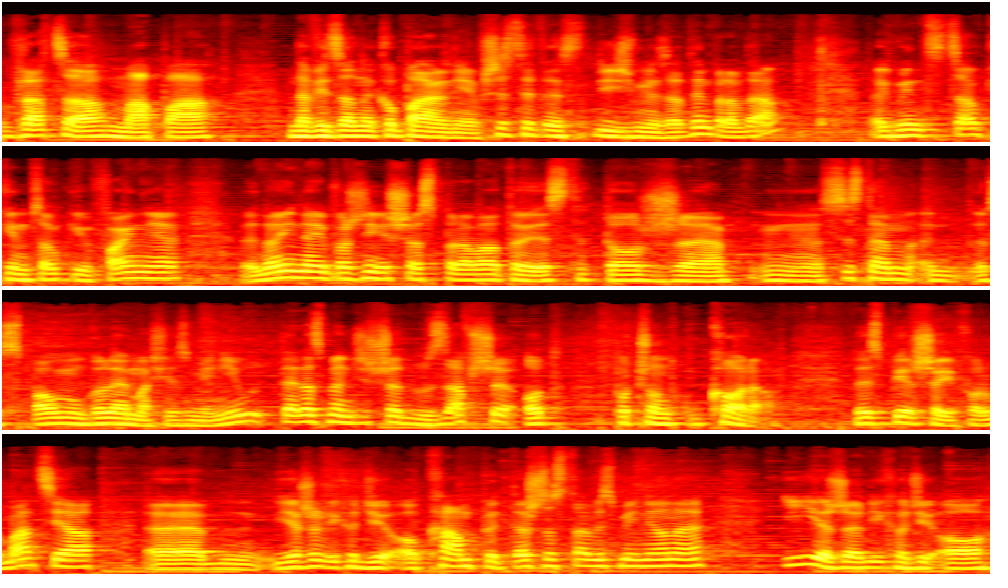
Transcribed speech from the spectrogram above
wraca mapa nawiedzone kopalnie. Wszyscy tęskniliśmy za tym, prawda? Tak więc całkiem, całkiem fajnie. No i najważniejsza sprawa to jest to, że mm, system spawnu golema się zmienił. Teraz będzie szedł zawsze od początku kora. To jest pierwsza informacja. Jeżeli chodzi o kampy, też zostały zmienione i jeżeli chodzi o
